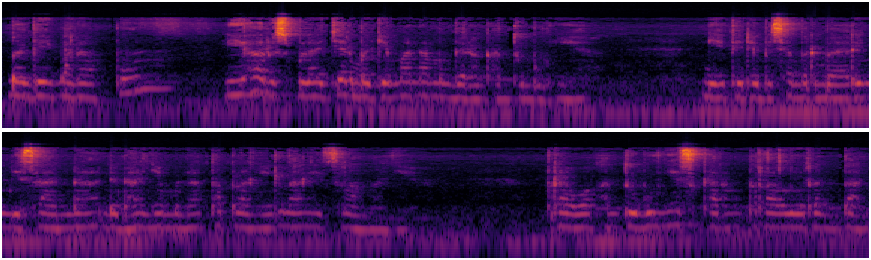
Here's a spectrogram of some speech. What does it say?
Bagaimanapun, dia harus belajar bagaimana menggerakkan tubuhnya. Dia tidak bisa berbaring di sana dan hanya menatap langit-langit selamanya. Perawakan tubuhnya sekarang terlalu rentan.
